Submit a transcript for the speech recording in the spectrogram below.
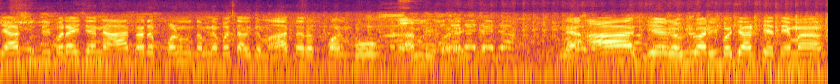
ત્યાં સુધી ભરાય છે ને આ તરફ પણ હું તમને બતાવી દઉં. આ તરફ પણ બહુ લાંબી ભરાય છે. ને આ જે રવિવારી બજાર છે તેમાં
